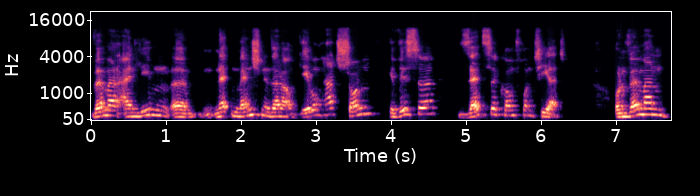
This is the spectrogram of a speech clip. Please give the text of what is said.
wenn man einen lieben, äh, netten Menschen in seiner Umgebung hat, schon gewisse Sätze konfrontiert. Und wenn man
